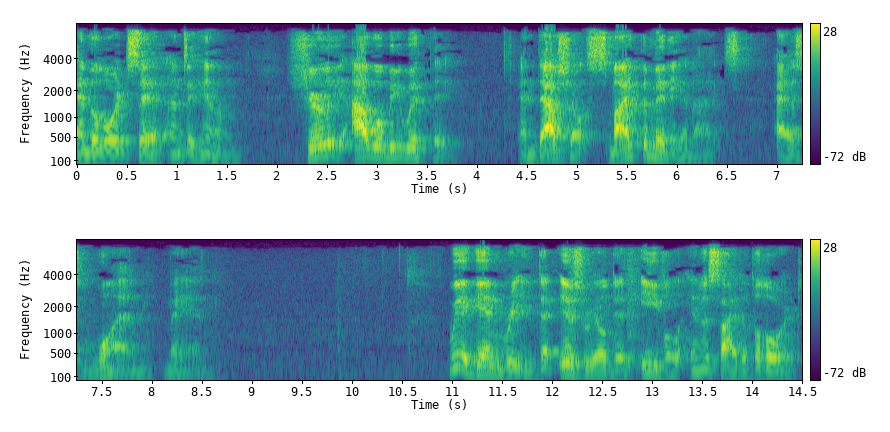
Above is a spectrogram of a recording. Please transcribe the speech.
And the Lord said unto him, Surely I will be with thee, and thou shalt smite the Midianites as one man. We again read that Israel did evil in the sight of the Lord.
